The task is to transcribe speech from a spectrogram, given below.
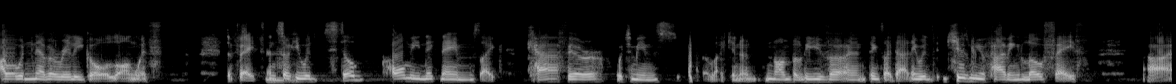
I would never really go along with the faith. And so mm-hmm. he would still call me nicknames like kafir, which means like, you know, non-believer and things like that. And he would accuse me of having low faith uh,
